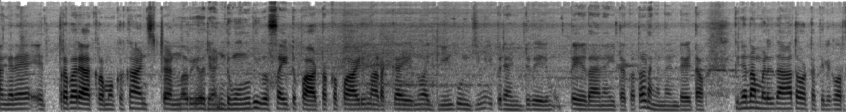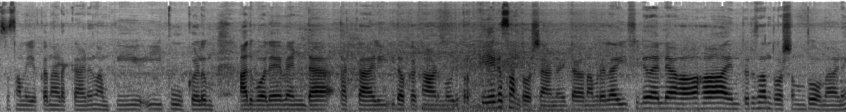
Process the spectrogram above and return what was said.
അങ്ങനെ എത്ര പരാക്രമമൊക്കെ കാണിച്ചിട്ടാണെന്നറിയോ? രണ്ട് മൂന്ന് ദിവസമായിട്ട് പാട്ടൊക്കെ പാടി നടക്കായിരുന്നു. അല്ലിയും കുഞ്ചിയും ഇപ്പോൾ രണ്ടുപേരും തേടാനായിട്ടൊക്കെ തുടങ്ങുന്നുണ്ട് കേട്ടോ. പിന്നെ നമ്മളിത് ആ തോട്ടത്തിൽ കുറച്ച് സമയമൊക്കെ നടക്കാണ്. നമുക്ക് ഈ ഈ പൂക്കളും അതുപോലെ വെണ്ട തക്കാളി ഇതൊക്കെ കാണുമ്പോൾ ഒരു പ്രത്യേക സന്തോഷമാണ് കേട്ടോ. നമ്മുടെ ലൈഫിൽ തന്നെ ആഹാ എന്തൊരു സന്തോഷം തോന്നാണ്.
